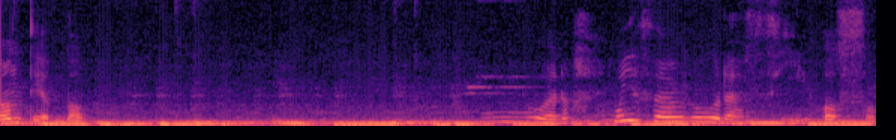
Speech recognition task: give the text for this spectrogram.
No entiendo. Bueno, voy a hacer algo gracioso.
